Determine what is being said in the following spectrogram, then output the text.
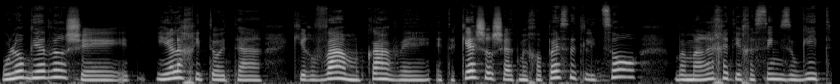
הוא לא גבר שיהיה לך איתו את הקרבה העמוקה ואת הקשר שאת מחפשת ליצור במערכת יחסים זוגית,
